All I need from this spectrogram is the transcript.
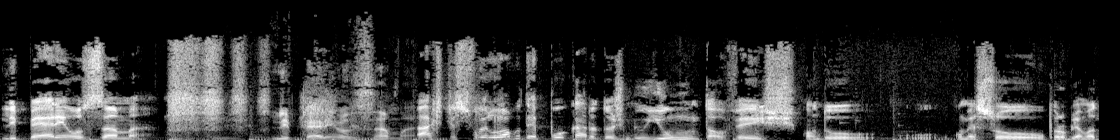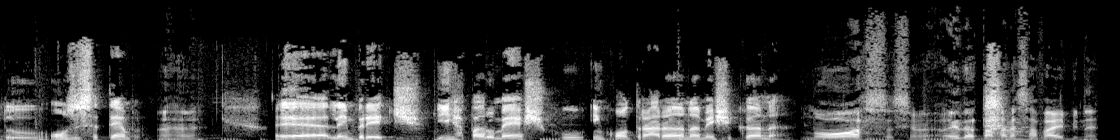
Liberem Osama. Liberem Osama. Acho que isso foi logo depois, cara, 2001, talvez, quando começou o problema do 11 de setembro. Aham. É, lembrete: ir para o México encontrar a Ana mexicana. Nossa senhora, eu ainda tava nessa vibe, né?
